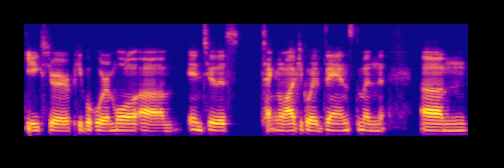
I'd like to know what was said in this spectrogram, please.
geeks or people who are more um, into this technological advancement. Um,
